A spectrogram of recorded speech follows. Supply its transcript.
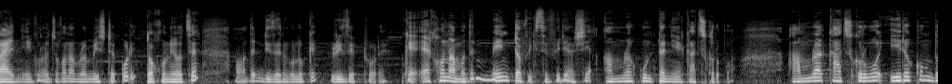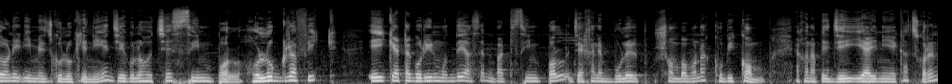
লাইন এগুলো যখন আমরা মিস্টেক করি, তখনই হচ্ছে আমাদের ডিজাইনগুলোকে রিজেক্ট করে। ওকে এখন আমাদের মেইন টপিক্সে ফিরে আসি, আমরা কোনটা নিয়ে কাজ করব? আমরা কাজ করব এরকম ধরনের ইমেজগুলোকে নিয়ে, যেগুলো হচ্ছে সিম্পল হোলোগ্রাফিক এই ক্যাটাগরির মধ্যেই আছে বাট সিম্পল যেখানে ভুলের সম্ভাবনা খুবই কম। এখন আপনি যেই এআই নিয়ে কাজ করেন,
